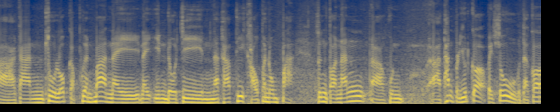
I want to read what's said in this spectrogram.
อ่าการสู้รบกับเพื่อนบ้านในในอินโดจีนนะครับที่เขาพนมปะ ซึ่งตอนนั้นคุณท่านประยุทธ์ก็ไปสู้ แต่ก็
